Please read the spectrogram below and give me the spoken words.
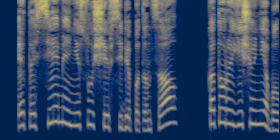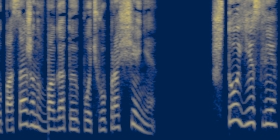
— это семя, несущее в себе потенциал — который еще не был посажен в богатую почву прощения. Что если...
